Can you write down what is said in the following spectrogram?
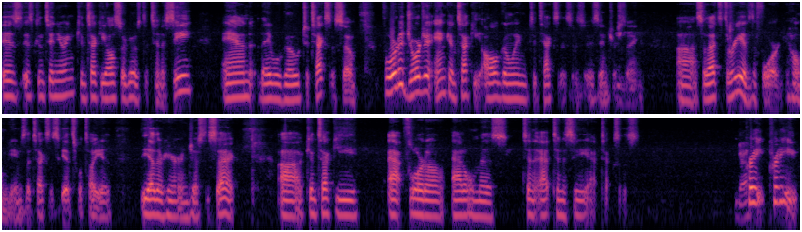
is is continuing. Kentucky also goes to Tennessee, and they will go to Texas. So Florida, Georgia, and Kentucky all going to Texas is, is interesting. Uh, so that's three of the four home games that Texas gets. We'll tell you the other here in just a sec. Uh, Kentucky at Florida, at Ole Miss, ten- at Tennessee, at Texas. Yeah. Pretty, pretty.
